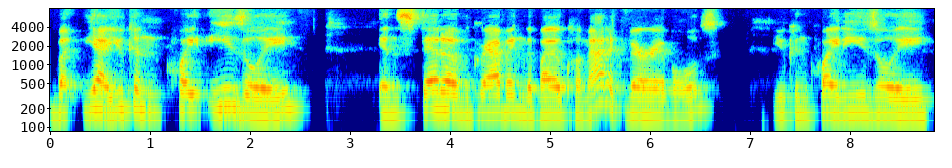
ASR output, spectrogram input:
but yeah, you can quite easily, instead of grabbing the bioclimatic variables, you can quite easily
